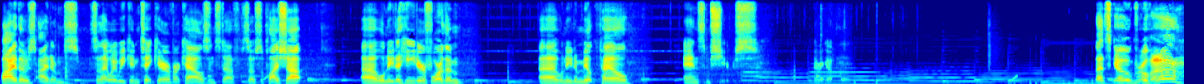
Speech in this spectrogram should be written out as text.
buy those items so that way we can take care of our cows and stuff. So supply shop, uh, we'll need a heater for them. Uh, we'll need a milk pail and some shears. There we go. Let's go, Grover!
